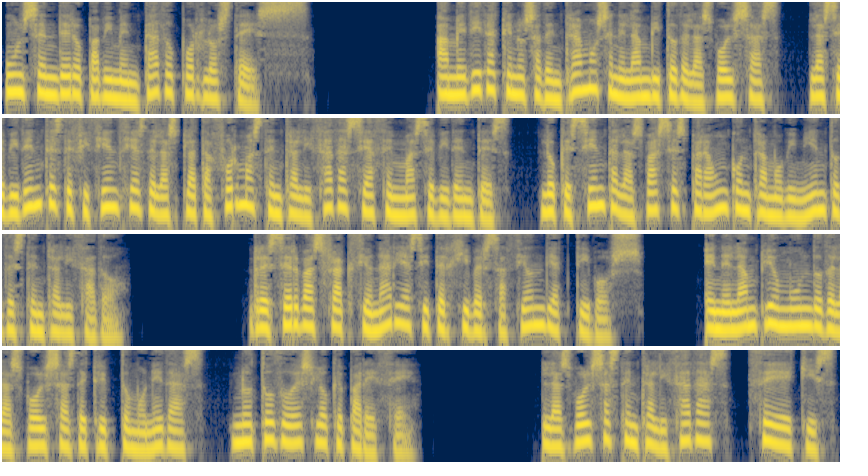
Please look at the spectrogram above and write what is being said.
Un sendero pavimentado por los TES. A medida que nos adentramos en el ámbito de las bolsas, las evidentes deficiencias de las plataformas centralizadas se hacen más evidentes, lo que sienta las bases para un contramovimiento descentralizado. Reservas fraccionarias y tergiversación de activos. En el amplio mundo de las bolsas de criptomonedas, no todo es lo que parece. Las bolsas centralizadas, CX,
